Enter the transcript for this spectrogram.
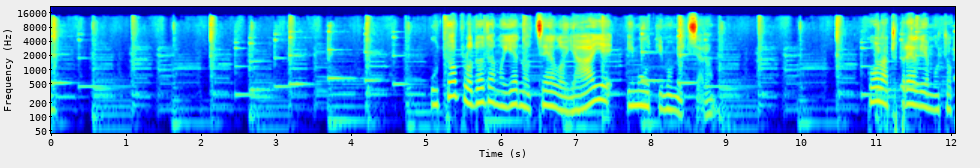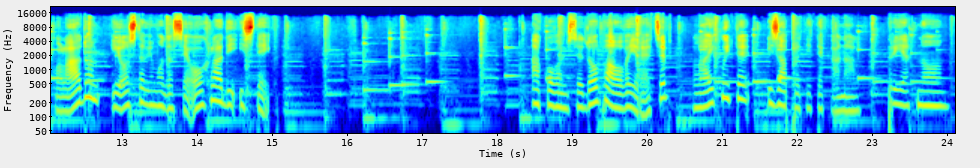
U toplo dodamo jedno celo jaje i mutimo mikserom. Kolač prelijemo čokoladom i ostavimo da se ohladi i stegne. Ako vam se dopa ovaj recept, lajkujte i zapratite kanal. Prijatno!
